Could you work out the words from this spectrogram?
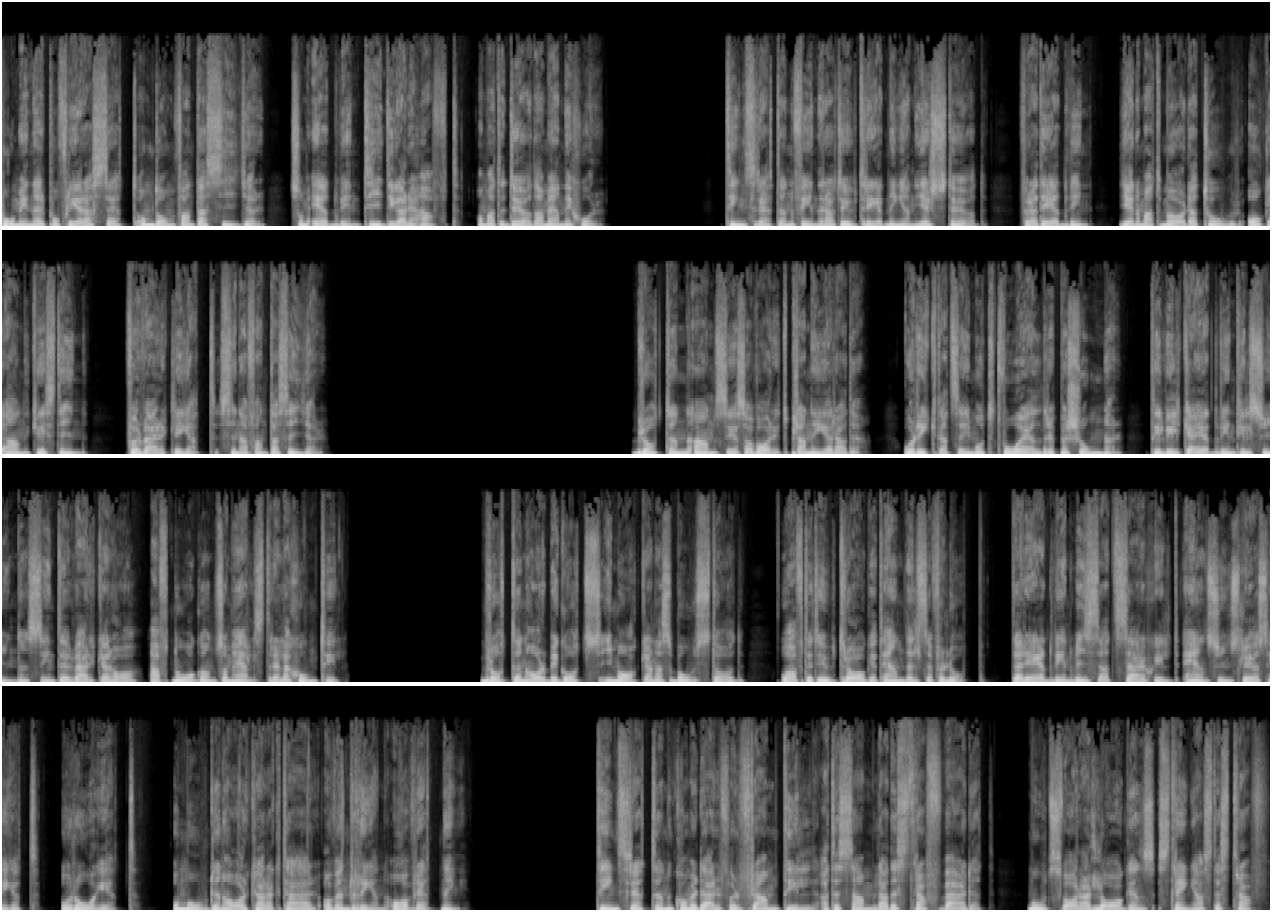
påminner på flera sätt om de fantasier som Edvin tidigare haft om att döda människor. Tingsrätten finner att utredningen ger stöd för att Edvin genom att mörda Tor och Ann-Kristin förverkligat sina fantasier. Brotten anses ha varit planerade och riktat sig mot två äldre personer till vilka Edvin till synes inte verkar ha haft någon som helst relation till. Brotten har begåtts i makarnas bostad och haft ett utdraget händelseförlopp där Edvin visat särskild hänsynslöshet och råhet och morden har karaktär av en ren avrättning. Tingsrätten kommer därför fram till att det samlade straffvärdet motsvarar lagens strängaste straff.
